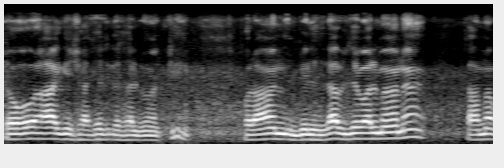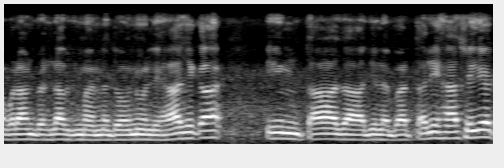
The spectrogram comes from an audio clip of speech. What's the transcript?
تو وہ آگے شاست کا سلمت کی۔ قرآن باللفظ والمانہ تامہ قرآن باللفظ معنی دونوں لحاظ کا۔ امتاز عادل برتری حاصلیت،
